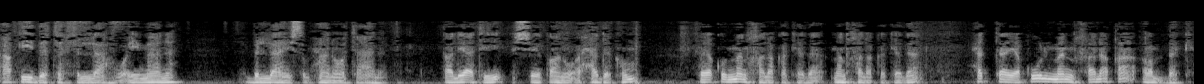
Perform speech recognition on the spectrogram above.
عقيدته في الله وإيمانه بالله سبحانه وتعالى. قال يأتي الشيطان أحدكم فيقول من خلق كذا؟ من خلق كذا؟ حتى يقول من خلق ربك.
